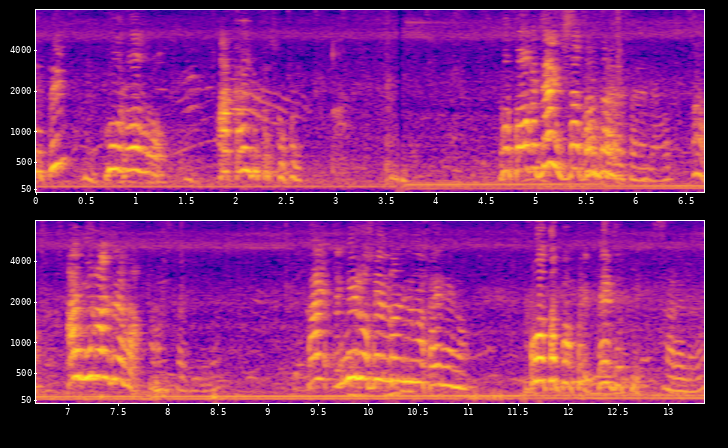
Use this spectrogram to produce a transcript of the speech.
చెప్పి మూడు రోజులు ఆ పోకటే ఇస్తాను అది మూడు రోజులు నీళ్ళు రోజులు కాయ నేను పోత పప్పు పేరు చెప్పి. సరేలేవా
